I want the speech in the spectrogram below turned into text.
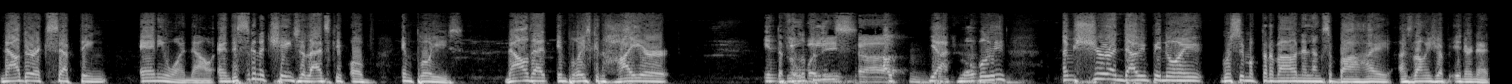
now they're accepting anyone now, and this is going to change the landscape of employees. Now that employees can hire in the Globally, Philippines, uh, uh, yeah, globally. I'm sure ang daming Pinoy gusto magtrabaho na lang sa bahay as long as you have internet.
